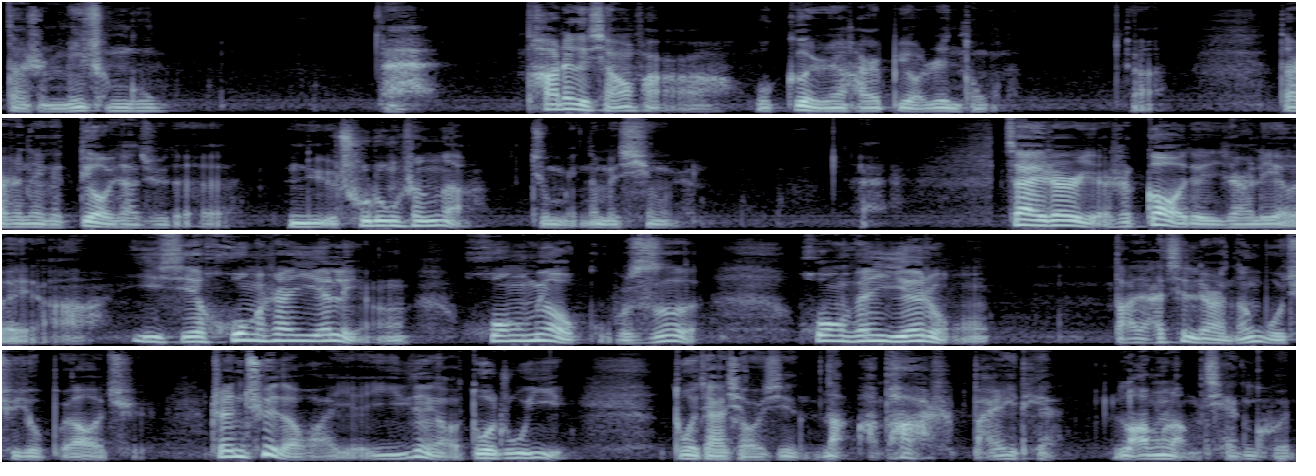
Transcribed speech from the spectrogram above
但是没成功。哎，他这个想法啊，我个人还是比较认同的。但是那个掉下去的女初中生啊，就没那么幸运了。哎，在这儿也是告诫一下列位啊，一些荒山野岭、荒庙古寺、荒坟野冢，大家尽量能不去就不要去。真去的话，也一定要多注意，多加小心。哪怕是白天，朗朗乾坤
